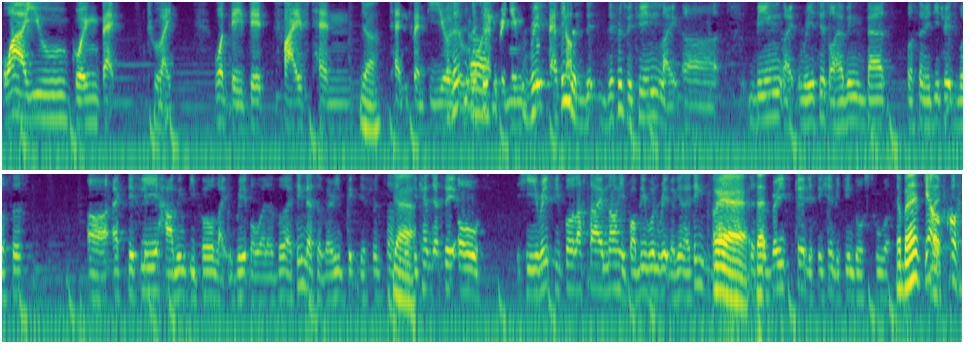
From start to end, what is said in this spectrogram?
Why are you going back to like what they did 5, 10, yeah, 10 20 years then, ago I and think, bringing rape, it I think up? the di- difference between like uh, being like racist or having bad personality traits versus uh, actively harming people like rape or whatever, I think that's a very big difference. lah. Yeah. Because you can't just say, oh, he raped people last time, now he probably won't rape again. I think Oh, yeah, yeah, there's that- a very clear distinction between those two. ah. yeah. But then, Yeah, like, of course.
